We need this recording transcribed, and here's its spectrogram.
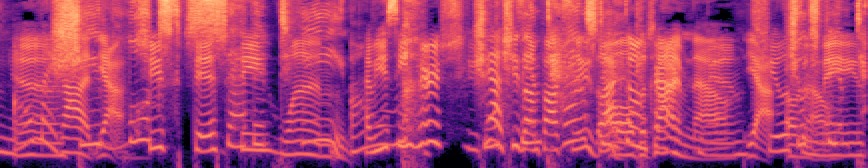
Yeah. Oh my God, she yeah. looks She's 51. Oh Have you seen her? She, She yeah, looks she's on Fox News fantastic. all Don't the crack, time now. man. Yeah, She looks oh, no. amazing.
